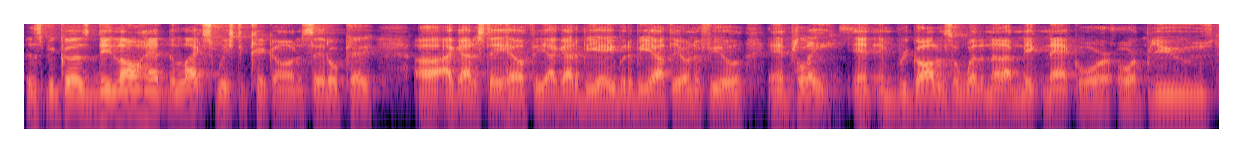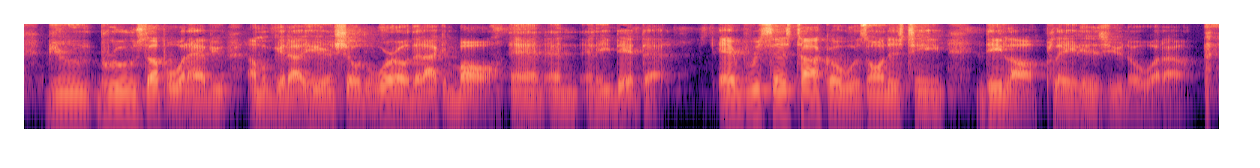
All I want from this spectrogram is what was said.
is because D Law had the light switch to kick on and said, okay, uh, I got to stay healthy. I got to be able to be out there on the field and play. And, and regardless of whether or not I'm nick nack or, or abused, bruised, bruised up or what have you, I'm going to get out here and show the world that I can ball. And, and, and he did that. Ever since Taco was on this team, D Law played his you know what out.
